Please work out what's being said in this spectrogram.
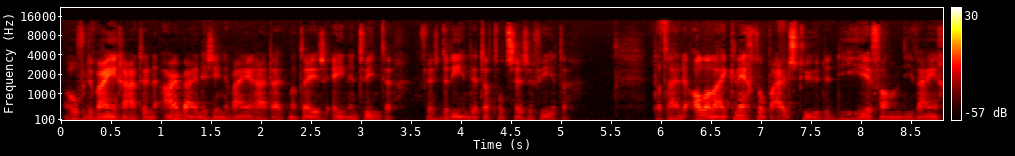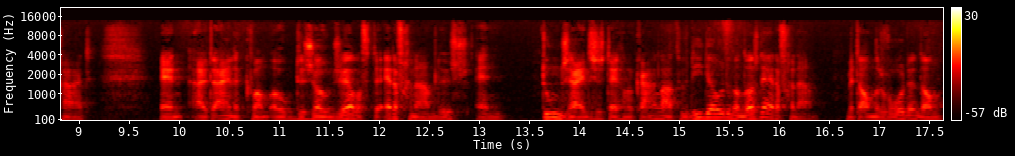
over de wijngaard en de arbeiders in de wijngaard uit Matthäus 21, vers 33 tot 46. Dat hij er allerlei knechten op uitstuurde, die heer van die wijngaard. En uiteindelijk kwam ook de zoon zelf, de erfgenaam dus. En toen zeiden ze tegen elkaar: laten we die doden, want dat is de erfgenaam. Met andere woorden, dan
